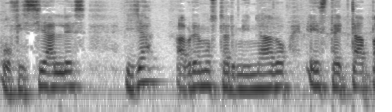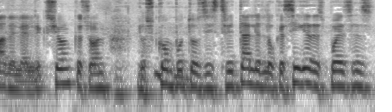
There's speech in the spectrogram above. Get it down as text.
oficiales y ya habremos terminado esta etapa de la elección, que son los cómputos distritales. Lo que sigue después es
